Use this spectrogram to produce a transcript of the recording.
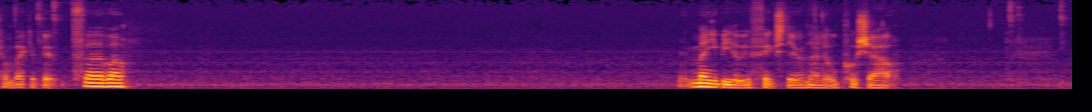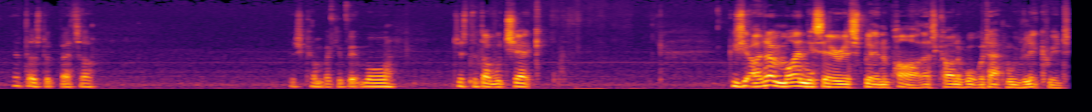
Come back a bit further. It may be that we've fixed it with that little push out. That does look better. Just come back a bit more, just to double check because I don't mind this area splitting apart. That's kind of what would happen with liquid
